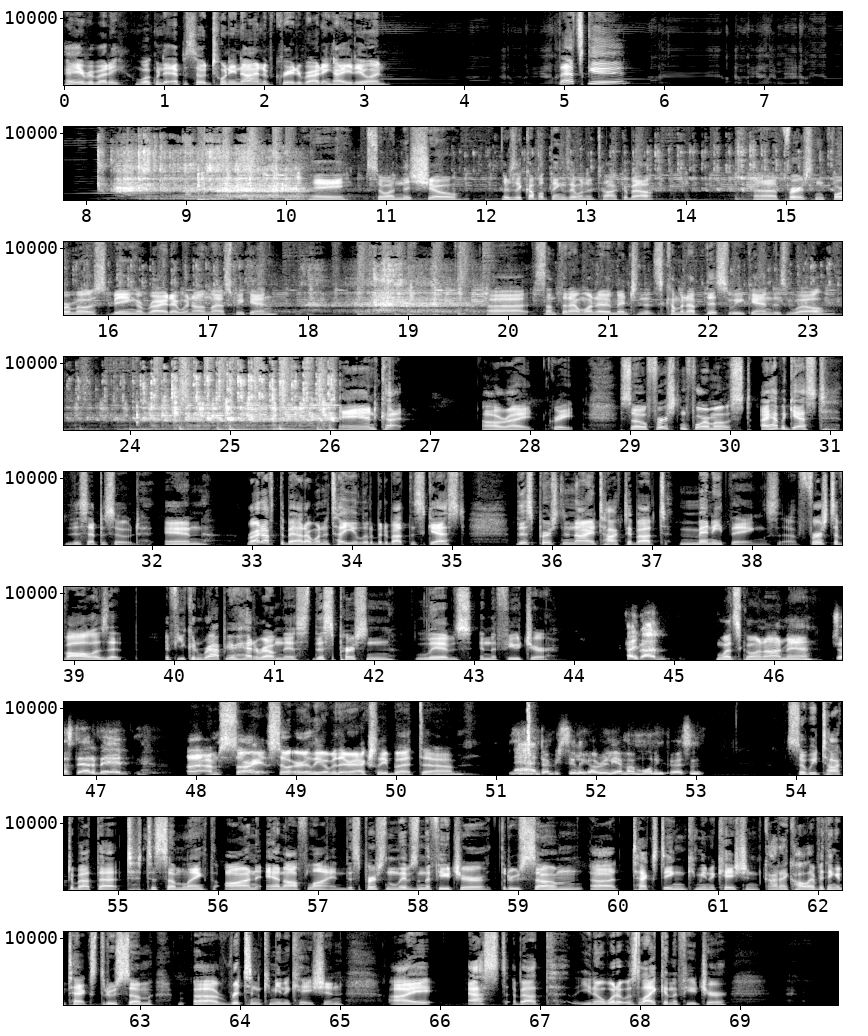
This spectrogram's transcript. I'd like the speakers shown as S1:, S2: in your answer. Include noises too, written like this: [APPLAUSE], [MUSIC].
S1: Hey everybody, welcome to episode 29 of Creative Writing. How you doing? That's good. Hey, so on this show, there's a couple things I want to talk about. Uh, first and foremost, being a ride I went on last weekend. Uh, something I want to mention that's coming up this weekend as well. And cut. All right, great. So, first and foremost, I have a guest this episode. And right off the bat, I want to tell you a little bit about this guest. This person and I talked about many things. Uh, first of all, is that if you can wrap your head around this, this person lives in the future.
S2: Hey, bud.
S1: What's going on, man?
S2: Just out of bed.
S1: Uh, I'm sorry it's so early over there, actually, but um,
S2: Nah, don't be silly. I really am a morning person.
S1: So we talked about that to some length on and offline. This person lives in the future through some uh, texting communication. God, I call everything a text. Through some uh, written communication, I asked about you know what it was like in the future.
